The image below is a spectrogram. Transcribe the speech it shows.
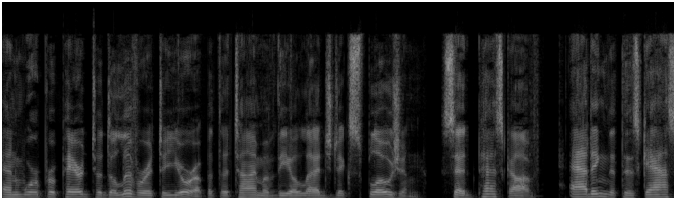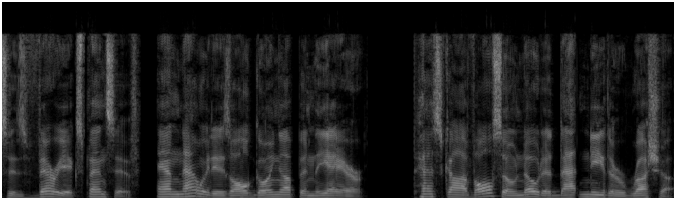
and were prepared to deliver it to Europe at the time of the alleged explosion, said Peskov, adding that this gas is very expensive and now it is all going up in the air. Peskov also noted that neither Russia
